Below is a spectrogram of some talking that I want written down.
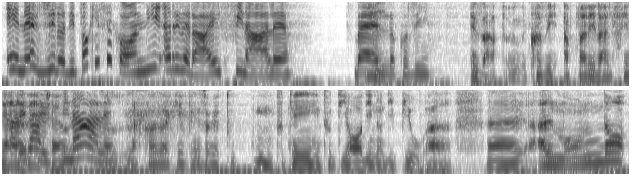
e nel giro di pochi secondi arriverà il finale. Bello così. Esatto, così apparirà il finale. Apparirà cioè, il finale. La cosa che penso che tu, tutti, tutti odino di più uh, uh, al mondo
